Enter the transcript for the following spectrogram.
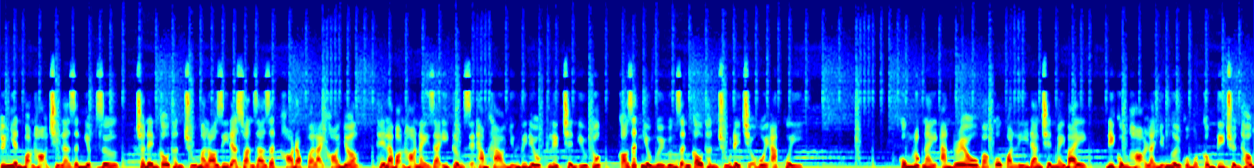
tuy nhiên bọn họ chỉ là dân nghiệp dư, cho nên câu thần chú mà Logi đã soạn ra rất khó đọc và lại khó nhớ. Thế là bọn họ nảy ra ý tưởng sẽ tham khảo những video clip trên YouTube, có rất nhiều người hướng dẫn câu thần chú để triệu hồi ác quỷ. Cùng lúc này Andreo và cô quản lý đang trên máy bay, đi cùng họ là những người của một công ty truyền thông,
